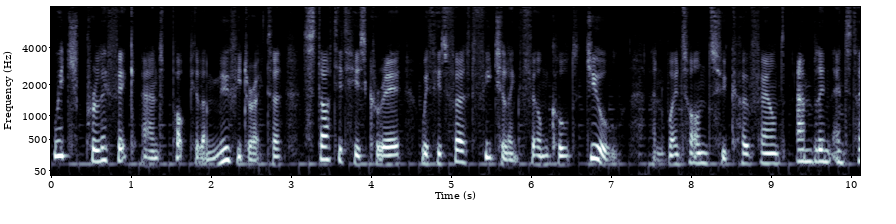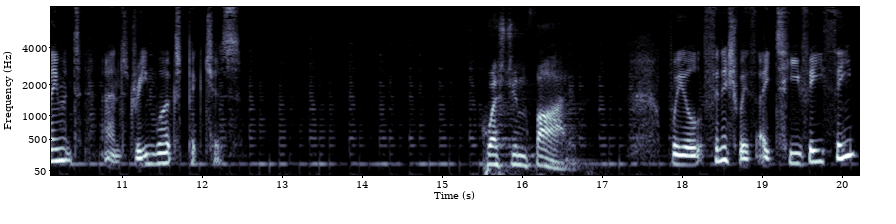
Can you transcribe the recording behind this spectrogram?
which prolific and popular movie director started his career with his first feature length film called Duel and went on to co found Amblin Entertainment and DreamWorks Pictures? Question 5. We'll finish with a TV theme.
